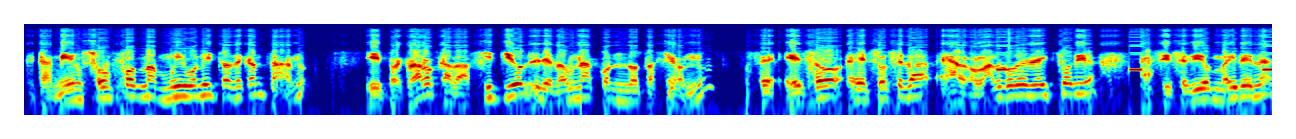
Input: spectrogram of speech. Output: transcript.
que también son formas muy bonitas de cantar, ¿no? Y pues claro, cada sitio le da una connotación, ¿no? Entonces, eso, eso se da a lo largo de la historia, así se dio en Mairena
